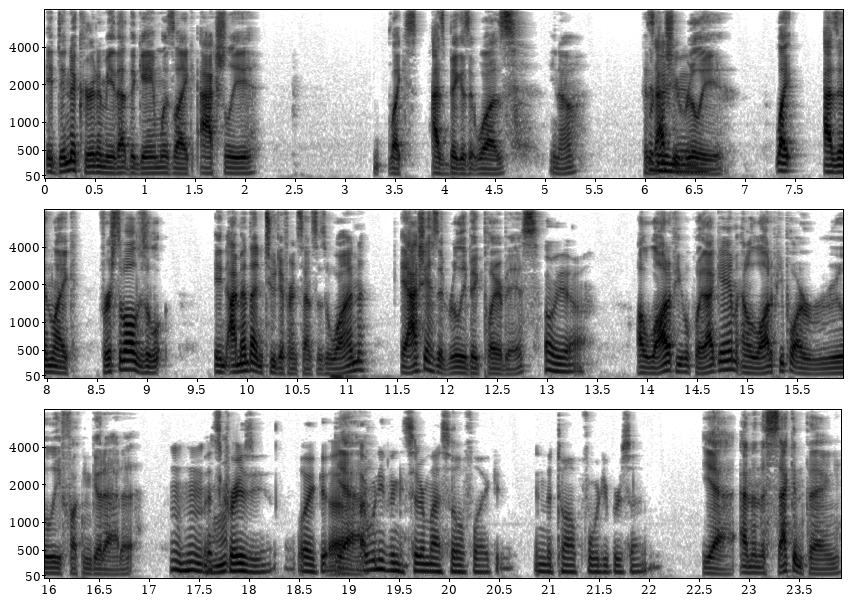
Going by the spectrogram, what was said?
it didn't occur to me that the game was like actually like as big as it was, you know? It's What do you actually really like as in like first of all, there's a l- in, I meant that in two different senses. One, it actually has a really big player base. Oh yeah. A lot of people play that game, and a lot of people are really fucking good at it. Mm-hmm. It's Mhm. crazy. Like, uh, Yeah. I wouldn't even consider myself like in the top forty percent. Yeah, and then the second thing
